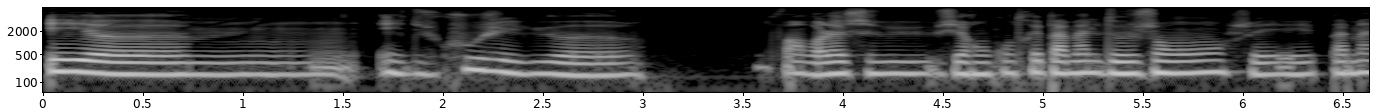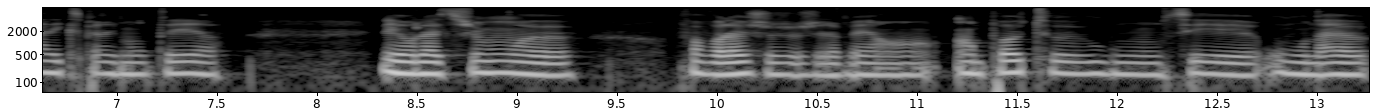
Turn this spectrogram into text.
Et, euh, et du coup, j'ai eu. Enfin voilà, j'ai rencontré pas mal de gens, j'ai pas mal expérimenté les relations. Enfin voilà, j'avais un, pote où on, où on a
